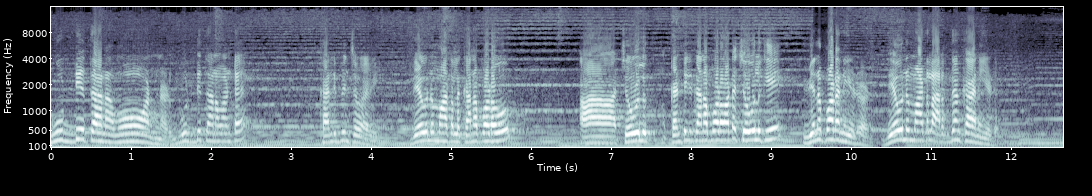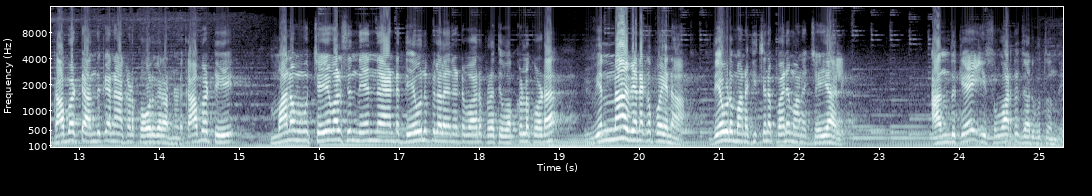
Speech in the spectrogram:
గుడ్డితనము అంటున్నాడు. గుడ్డితనం అంటే కనిపించవు అవి. దేవుని మాటలు కనపడవు. ఆ చెవులు కంటికి కనపడవు అంటే చెవులకి వినపడనీయడు. దేవుని మాటలు అర్థం కానీయడు. కాబట్టి అందుకనే అక్కడ పౌరు గారు అంటున్నాడు. కాబట్టి మనము చేయవలసింది ఏంటంటే దేవుని పిల్లలైనటువంటి వారు ప్రతి ఒక్కళ్ళు కూడా విన్నా వినకపోయినా దేవుడు మనకిచ్చిన పని మనం చేయాలి. అందుకే ఈ సువార్త జరుగుతుంది.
